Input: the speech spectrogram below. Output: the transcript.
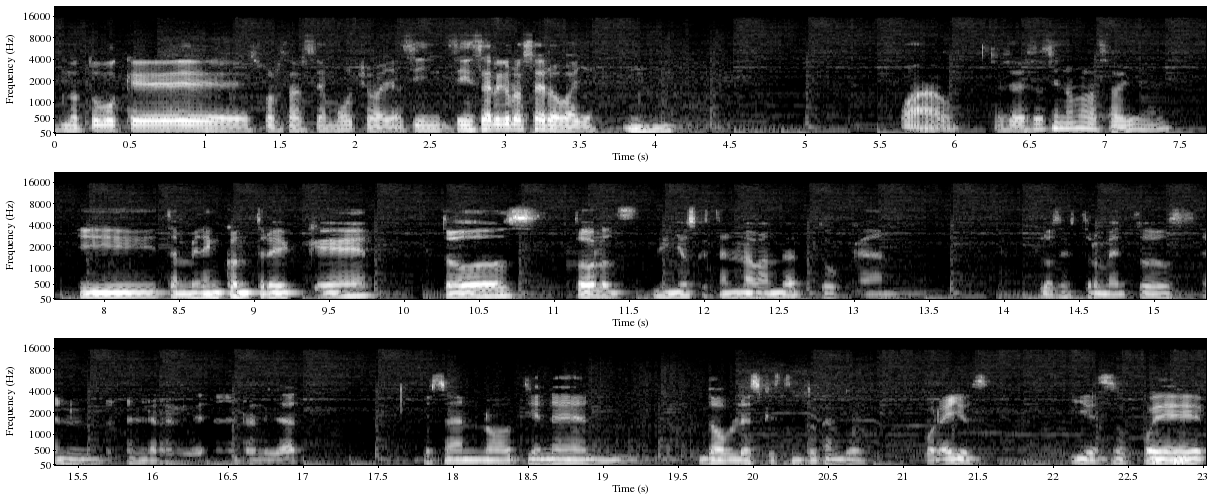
no, tuvo que esforzarse mucho, vaya, sin, sin ser grosero, vaya. Wow, o sea, eso sí no me lo sabía. ¿eh? Y también encontré que todos, todos los niños que están en la banda tocan los instrumentos en, en, en realidad. O sea, no tienen dobles que estén tocando por ellos. Y eso fue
